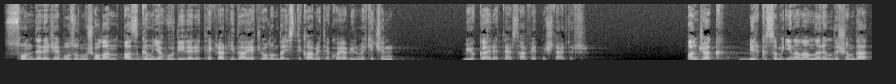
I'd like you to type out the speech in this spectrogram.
son derece bozulmuş olan azgın Yahudileri tekrar hidayet yolunda istikamete koyabilmek için büyük gayretler sarf etmişlerdir. Ancak bir kısım inananların dışında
